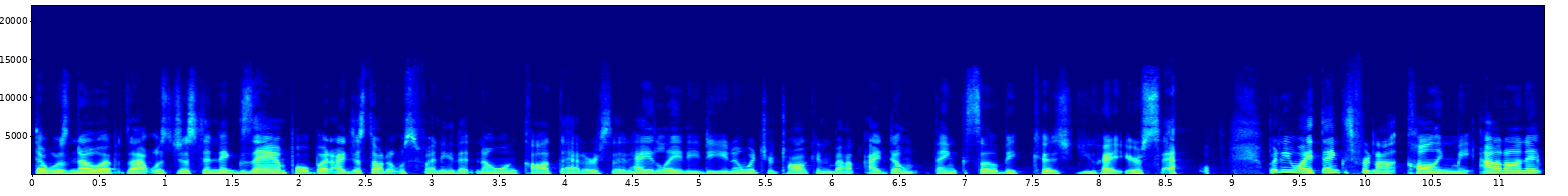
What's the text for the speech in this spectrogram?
there was no. That was just an example. But I just thought it was funny that no one caught that or said, "Hey, lady, do you know what you're talking about?" I don't think so because you hate yourself. But anyway, thanks for not calling me out on it.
